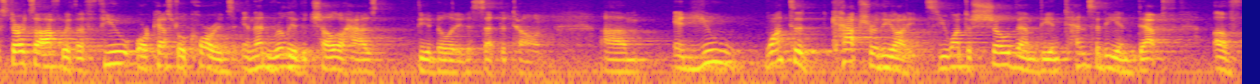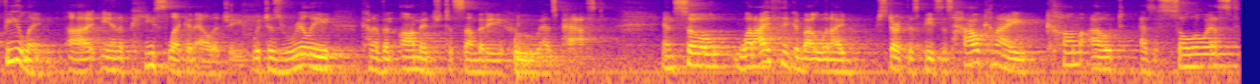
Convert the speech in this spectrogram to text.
starts off with a few orchestral chords, and then really the cello has the ability to set the tone. Um, and you want to capture the audience. You want to show them the intensity and depth of feeling uh, in a piece like an elegy, which is really kind of an homage to somebody who has passed. And so what I think about when I start this piece is how can I come out as a soloist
